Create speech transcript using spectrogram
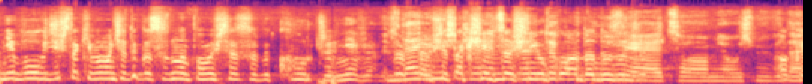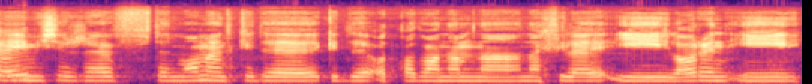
nie? było gdzieś w takim momencie tego sezonu pomyśleć sobie, kurczę, nie wiem, coś tam mi się tak że się coś nie układa dużo rzeczy. co miałyśmy. Wydaje Okej. mi się, że w ten moment, kiedy, kiedy odpadła nam na, na chwilę i Loryn i,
